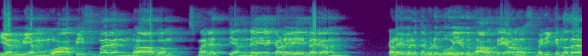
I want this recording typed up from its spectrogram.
യം യം വാപി സ്മരൻ ഭാവം. സ്മരത്യന്തേ കളേബരം. കളേബരത്തെ വിടുമ്പോ ഏത് ഭാവത്തെയാണോ സ്മരിക്കുന്നത്?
